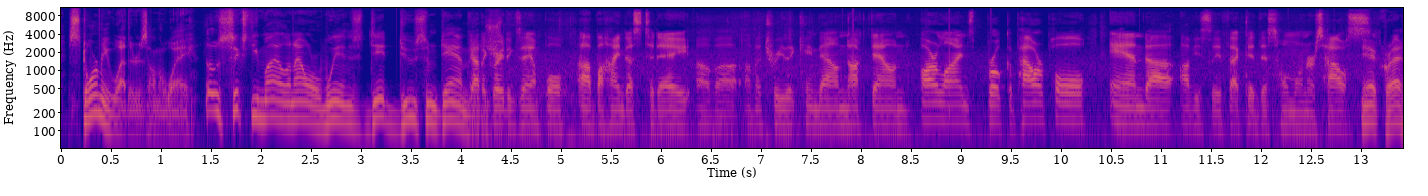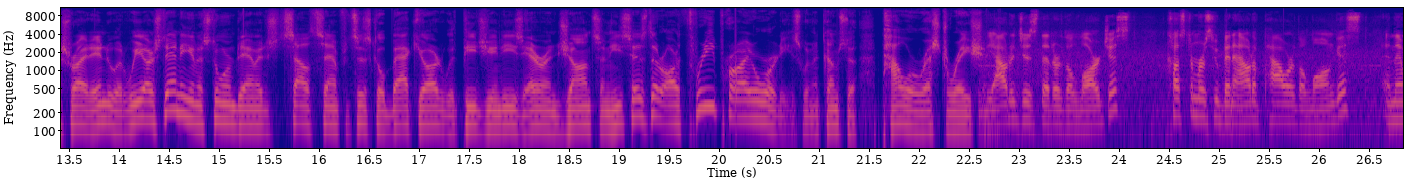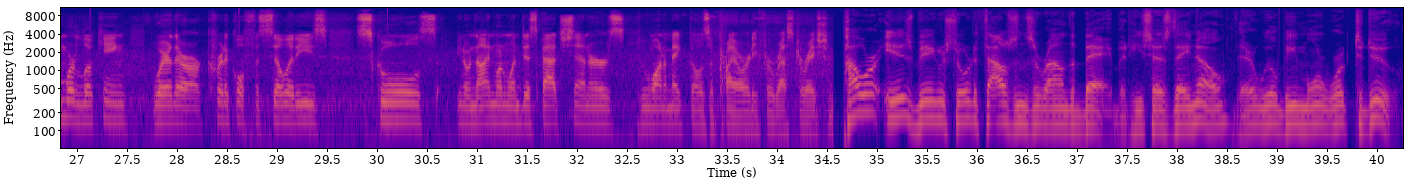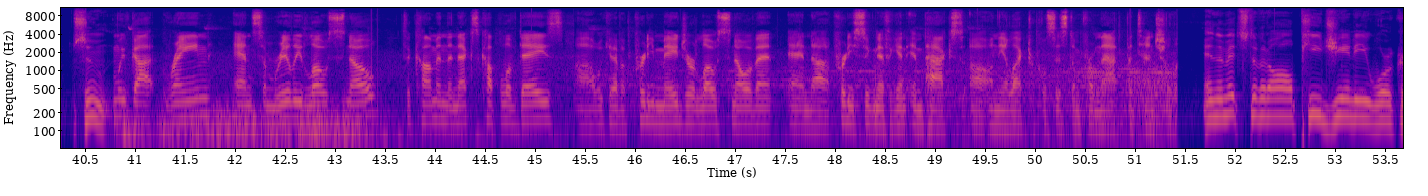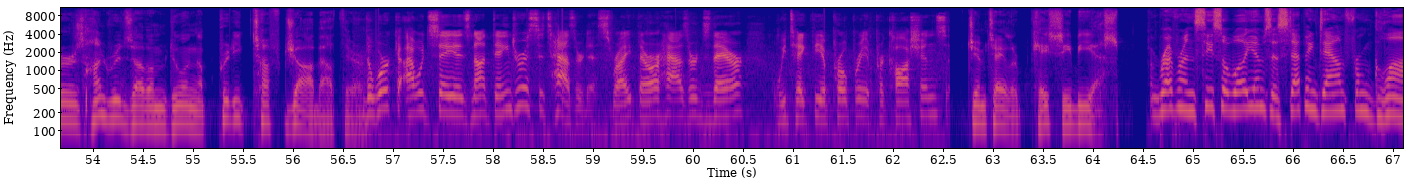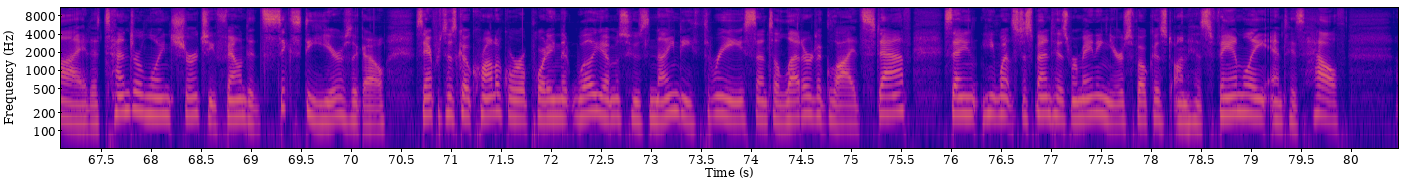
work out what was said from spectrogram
stormy weather is on the way. Those 60 mile an hour winds did do some damage. Got a great example uh, behind us today of a, of a tree that came down, knocked down our lines, broke a power pole, and uh, obviously affected this homeowner's house. Yeah, crashed right into it. We are standing in a storm damaged South San Francisco backyard with PG&E's Aaron Johnson. He says there are three priorities when it comes to power restoration. The outages that are the largest customers who've been out of power the longest. And then we're looking where there are critical facilities, schools, you know, 911 dispatch centers. We want to make those a priority for restoration. Power is being restored to thousands around the bay, but he says they know there will be more work to do soon. We've got rain and some really low snow to come in the next couple of days. Uh, we could have a pretty major low snow event and uh, pretty significant impacts uh, on the electrical system from that potentially. In the midst of it all, PG&E workers, hundreds of them, doing a pretty tough job out there. The work, I would say, is not dangerous. It's hazardous, right? There are hazards there. We take the appropriate precautions. Jim Taylor, KCBS. Reverend Cecil Williams is stepping down from Glide, a Tenderloin church he founded 60 years ago. San Francisco Chronicle reporting that Williams, who's 93, sent a letter to Glide staff saying he wants to spend his remaining years focused on his family and his health.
